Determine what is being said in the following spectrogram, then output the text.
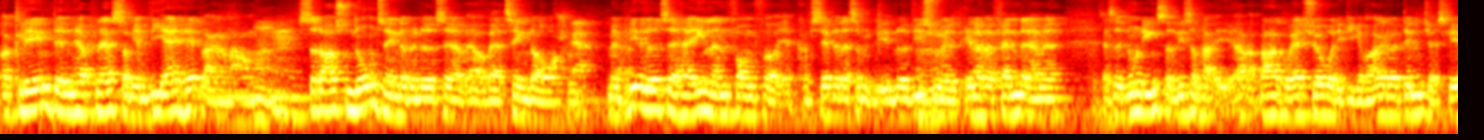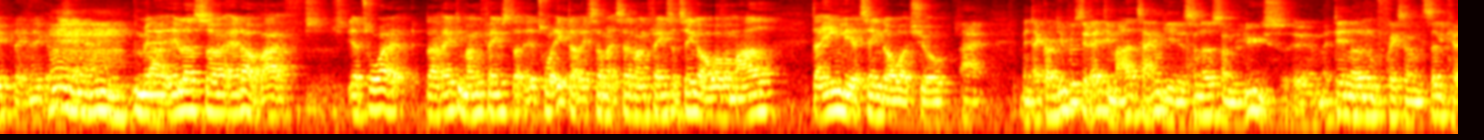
og claim den her plads, som jamen, vi er et headliner-navn, mm. så er der også nogle ting, der bliver nødt til at være, at være tænkt over. Ja. Man bliver nødt til at have en eller anden form for ja, koncept, eller som noget visuelt, mm. eller hvad fanden det er med. Altså, nogle eneste, der ligesom har, har bare gået et show, hvor de gik amok, det var Dillinger Escape Plan, ikke? Altså, men øh, ellers så er der jo bare... Jeg tror, at der er rigtig mange fans, der, jeg tror ikke, der er rigtig så mange fans, der tænker over, hvor meget der egentlig er tænkt over et show. Nej, men der går lige pludselig rigtig meget tanke i det, sådan noget som lys. Øh, men det er noget, du for eksempel selv kan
